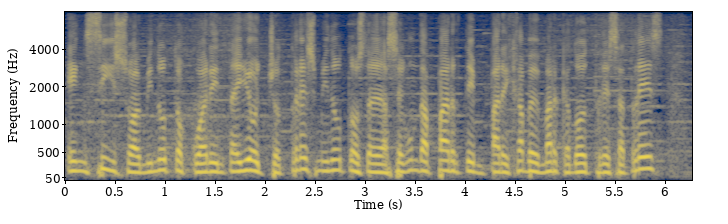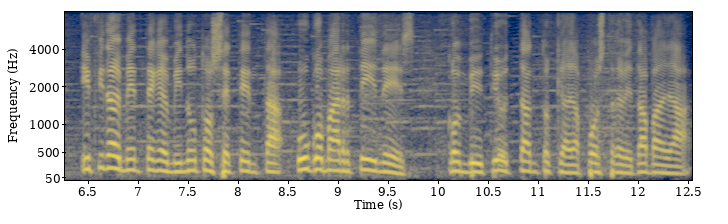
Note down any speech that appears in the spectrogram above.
Enciso al minuto 48, tres minutos de la segunda parte, emparejaba el marcador 3 a 3. Y finalmente en el minuto 70, Hugo Martínez convirtió tanto que a la postre le daba la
